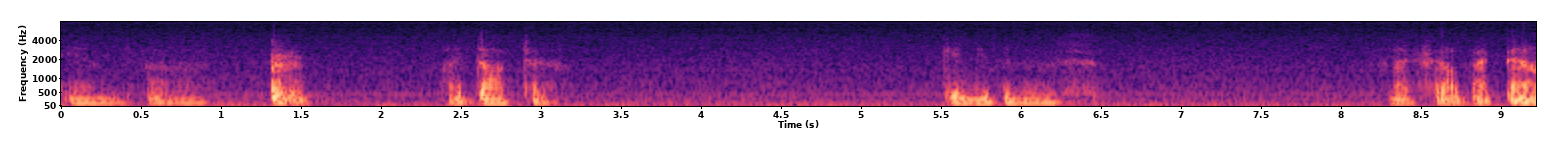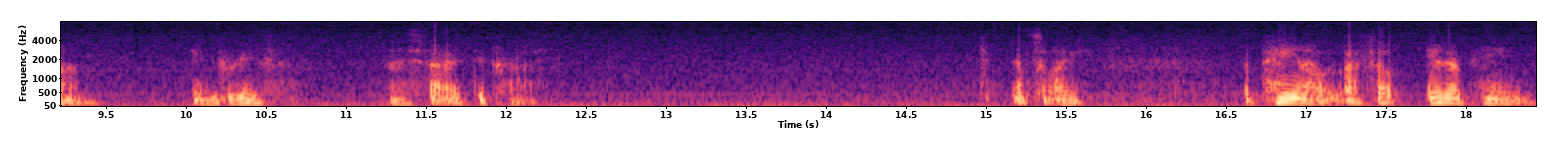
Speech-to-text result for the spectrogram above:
and uh, my doctor gave me the news. And I fell back down in grief and I started to cry. And so I, the pain, I, I felt inner pain,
